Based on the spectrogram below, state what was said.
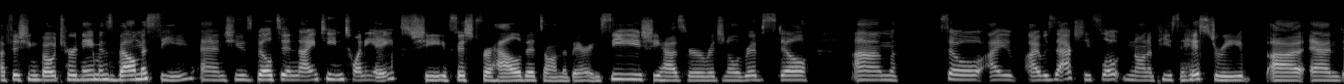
a fishing boat. Her name is velma c and she was built in 1928 she fished for halibut on the bering sea. She has her original ribs still. Um, so i i was actually floating on a piece of history uh, and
